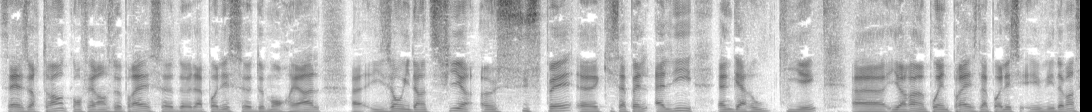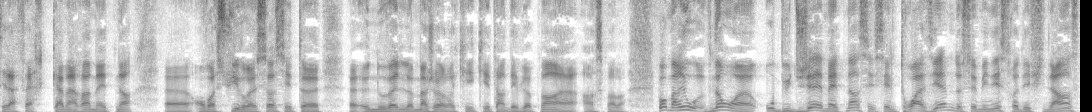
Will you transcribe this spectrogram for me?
16h30, conférence de presse de la police de Montréal. Euh, ils ont identifié un, un suspect euh, qui s'appelle Ali Ngarou, qui est. Euh, il y aura un point de presse de la police. Évidemment, c'est l'affaire Camara maintenant. Euh, on va suivre ça. C'est euh, une nouvelle majeure qui, est en développement euh, en ce moment. Bon, Mario, venons euh, au budget maintenant. C'est le troisième de ce ministre des Finances.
